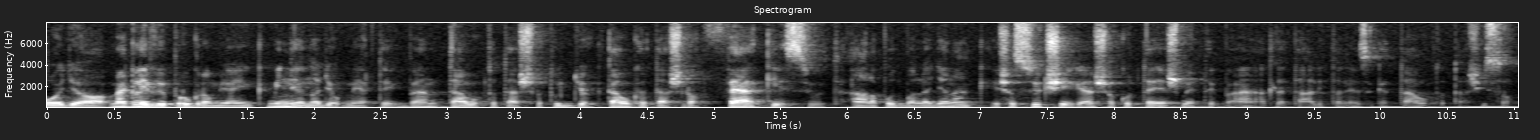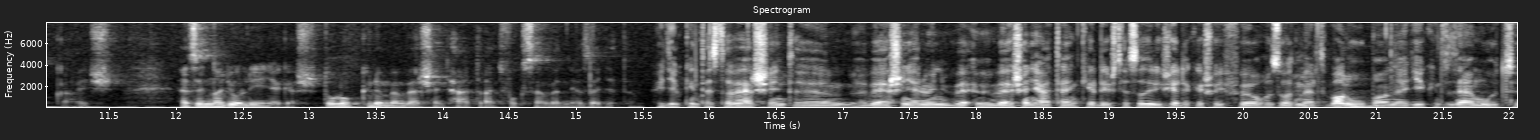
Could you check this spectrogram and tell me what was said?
hogy a meglévő programjaink minél nagyobb mértékben távoktatásra, tudja, távoktatásra felkészült állapotban legyenek, és ha szükséges, akkor teljes mértékben át lehet állítani ezeket távoktatási szakká is. Ez egy nagyon lényeges dolog, különben versenyt hátrányt fog szenvedni az egyetem. Egyébként ezt a versenyt, versenyelőny, versenyhátrány kérdést, ez azért is érdekes, hogy felhozod, mert valóban egyébként az elmúlt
